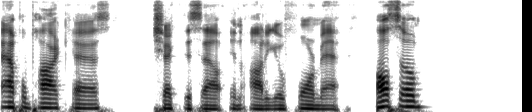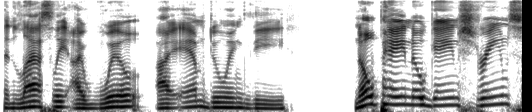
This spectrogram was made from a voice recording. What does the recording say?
Apple Podcasts. Check this out in audio format. Also, and lastly, I will I am doing the no pain no gain streams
